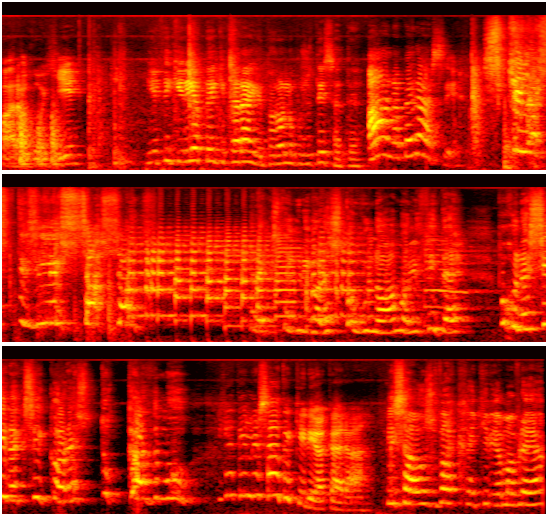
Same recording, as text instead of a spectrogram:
Παραγωγή. Γιατί η κυρία Πέκη χαρά για το ρόλο που ζητήσατε. Α, να περάσει. Σκύλες της λύσας σας! Τρέξτε γρήγορα στο βουνό, αμολυθείτε, που έχουν σύραξη οι κόρες του καδμού. Γιατί λυσάτε, κυρία Καρά; Λυσάω σβάκχα, κυρία Μαυρέα.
